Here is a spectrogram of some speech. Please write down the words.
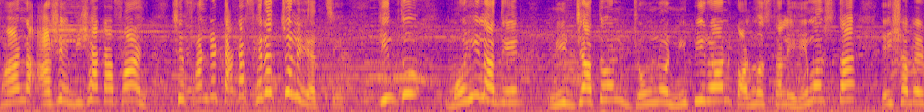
ফান্ড আসে, বিশাখা ফান্ড সে ফান্ডের টাকা ফেরত চলে যাচ্ছে। কিন্তু মহিলাদের নির্যাতন, যৌন নিপীড়ন, কর্মস্থলে হেমস্তা এইসবের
